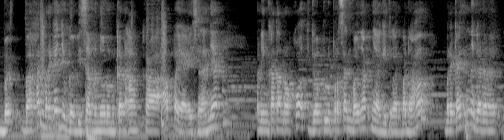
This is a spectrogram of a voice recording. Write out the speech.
ba- bahkan mereka juga bisa menurunkan angka apa ya istilahnya peningkatan rokok 30% banyaknya gitu kan padahal mereka itu negara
